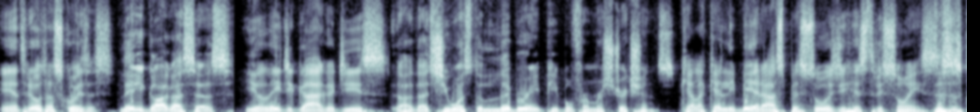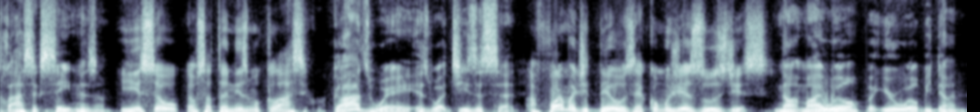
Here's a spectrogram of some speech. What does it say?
entre outras coisas. Lady Gaga says E a Lady Gaga diz uh, that she wants to liberate people from restrictions. que ela quer liberar as pessoas de restrições. This is classic Satanism. E isso é o, é o satanismo clássico. God's way is what Jesus said A forma de Deus é como Jesus diz: Not my will, but your will be done.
